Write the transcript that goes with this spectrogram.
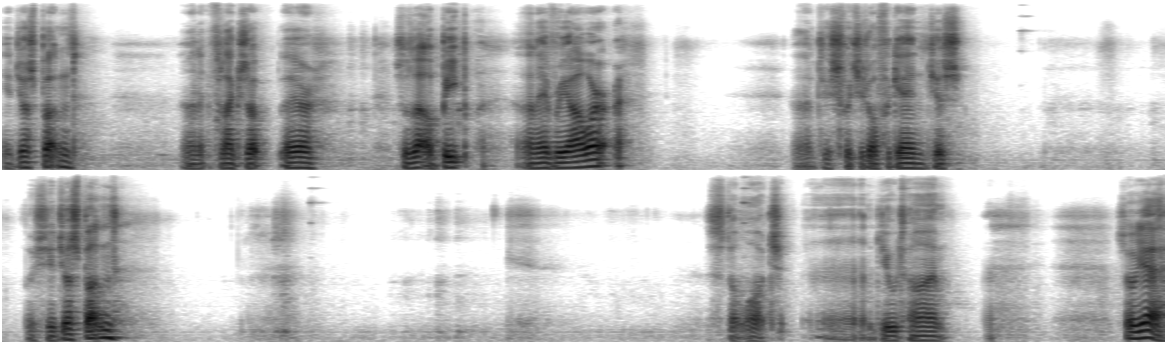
the adjust button and it flags up there. So that'll beep on every hour. And to switch it off again, just push the adjust button. stopwatch and dual time. So yeah,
